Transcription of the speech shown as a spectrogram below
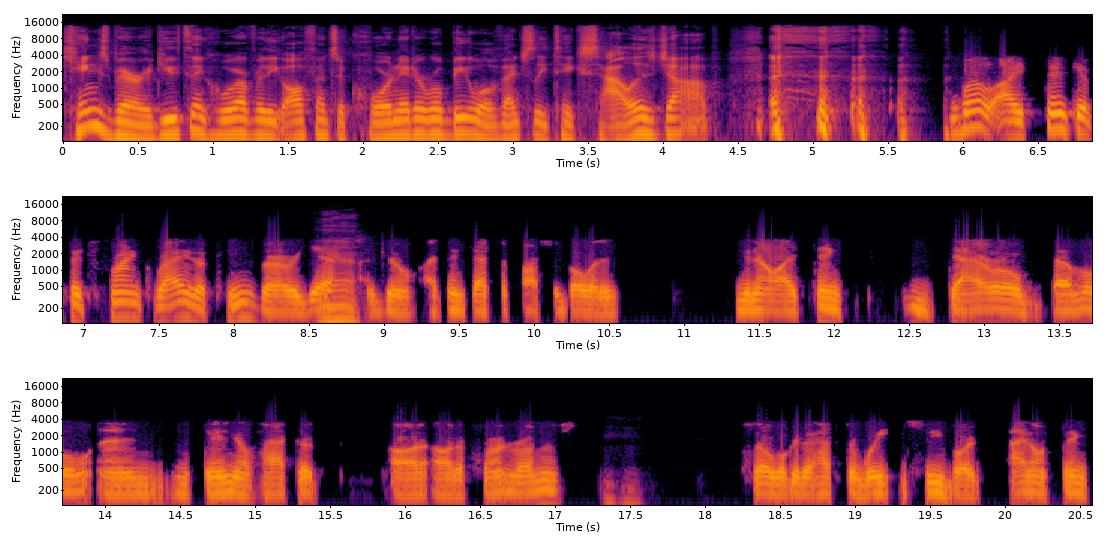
Kingsbury. Do you think whoever the offensive coordinator will be will eventually take Saleh's job? well, I think if it's Frank Wright or Kingsbury, yeah, yeah, I do. I think that's a possibility. You know, I think Darrell Bevell and Nathaniel Hackett are, are the front runners. Mm-hmm. So we're going to have to wait and see. But I don't think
